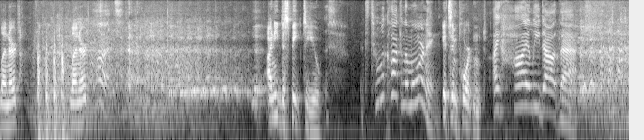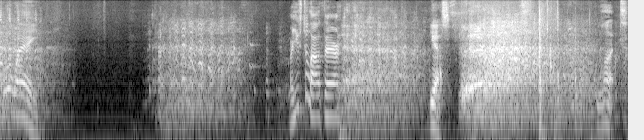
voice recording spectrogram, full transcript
Leonard? Leonard? What? I need to speak to you. It's two o'clock in the morning. It's important. I highly doubt that. No way. Are you still out there? Yes. What?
